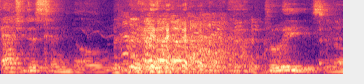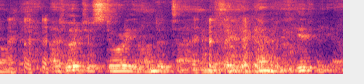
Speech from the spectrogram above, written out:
Can't you just say no? Please, you know. I've heard your story a hundred times. Give me a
